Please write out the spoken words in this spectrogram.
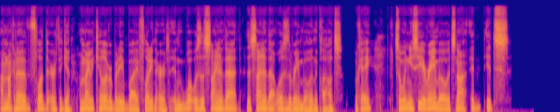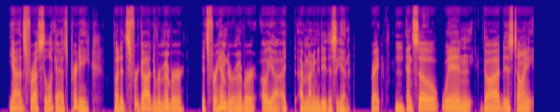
I'm not going to flood the earth again. I'm not going to kill everybody by flooding the earth. And what was the sign of that? The sign of that was the rainbow in the clouds. Okay? So when you see a rainbow, it's not it, it's yeah, it's for us to look at. It's pretty, but it's for God to remember. It's for him to remember, oh yeah, I I'm not going to do this again. Right? Hmm. And so when God is telling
